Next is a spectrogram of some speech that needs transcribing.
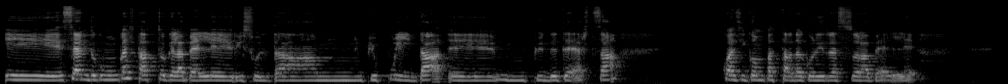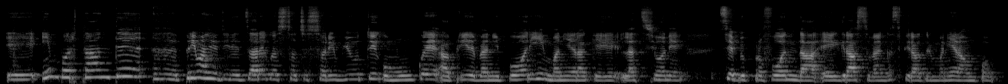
e sento comunque al tatto che la pelle risulta um, più pulita e um, più detersa, quasi compattata con il resto della pelle. E importante, eh, prima di utilizzare questo accessorio beauty, comunque aprire bene i pori in maniera che l'azione sia più profonda e il grasso venga aspirato in maniera un po'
